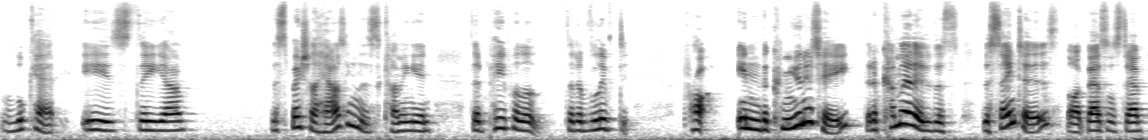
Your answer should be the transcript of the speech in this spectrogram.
look at is the um, the special housing that's coming in that people that have lived pro- in the community that have come out of the, the centres like Basil Stafford,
